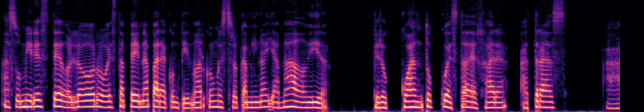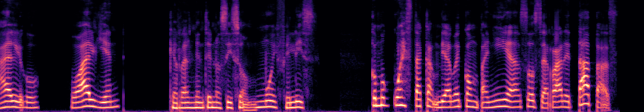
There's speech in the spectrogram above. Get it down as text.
Asumir este dolor o esta pena para continuar con nuestro camino llamado vida. Pero cuánto cuesta dejar atrás a algo o a alguien que realmente nos hizo muy feliz. ¿Cómo cuesta cambiar de compañías o cerrar etapas?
